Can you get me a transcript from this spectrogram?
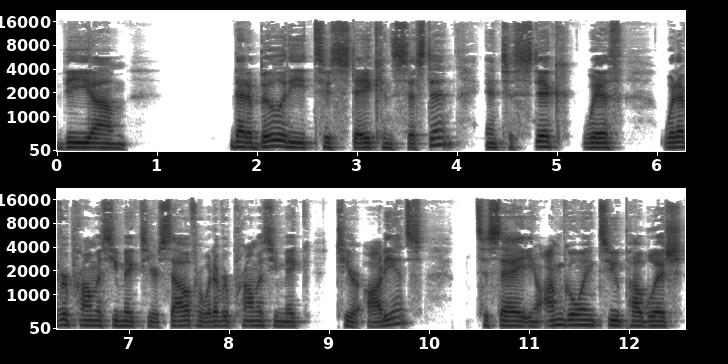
the um that ability to stay consistent and to stick with whatever promise you make to yourself or whatever promise you make to your audience to say, you know, I'm going to publish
